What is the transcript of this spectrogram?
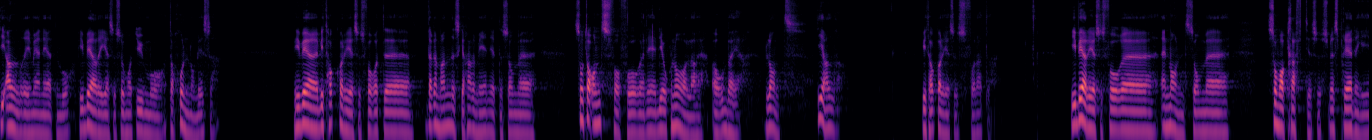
de eldre i menigheten vår. Vi ber deg, Jesus, om at du må ta hånd om disse. Vi, ber, vi takker deg, Jesus, for at uh, det er mennesker her i menigheten som, uh, som tar ansvar for det diakonale arbeidet blant de eldre. Vi takker deg, Jesus, for dette. Vi ber deg, Jesus, for uh, en mann som, som, har kreft, Jesus, med spredning i,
